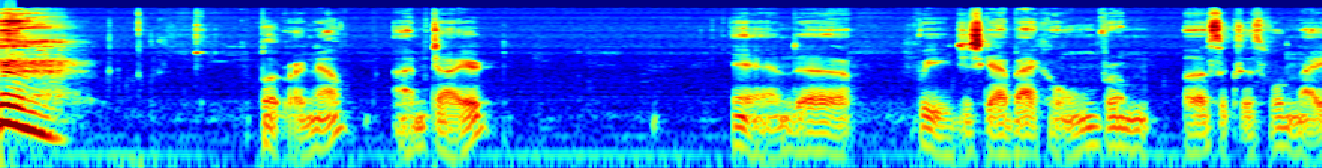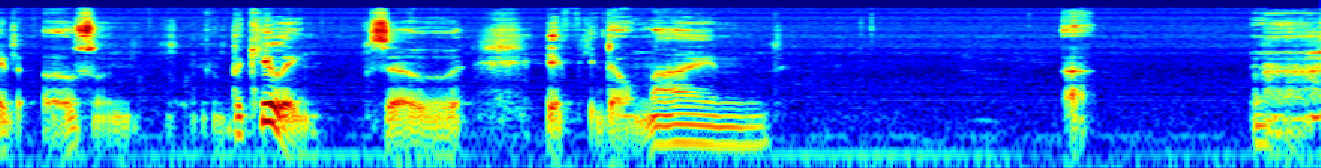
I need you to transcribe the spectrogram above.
but right now, I'm tired. And uh, we just got back home from a successful night of some the killing. So, if you don't mind. Uh,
